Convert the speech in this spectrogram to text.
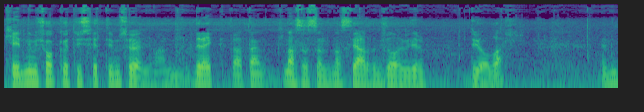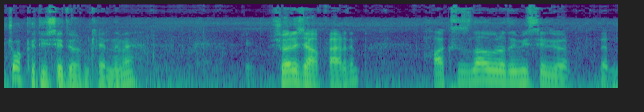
Kendimi çok kötü hissettiğimi söyledim. Yani direkt zaten nasılsın, nasıl yardımcı olabilirim diyorlar. Dedim çok kötü hissediyorum kendime. Şöyle cevap verdim. Haksızlığa uğradığımı hissediyorum dedim.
